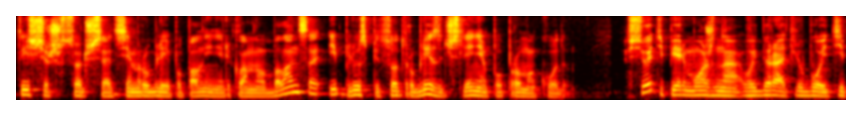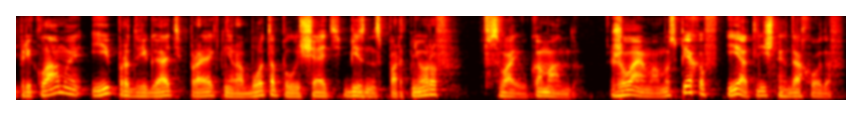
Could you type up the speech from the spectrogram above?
1667 рублей пополнение рекламного баланса и плюс 500 рублей зачисления по промокоду. Все, теперь можно выбирать любой тип рекламы и продвигать проект «Не работа», получать бизнес-партнеров в свою команду. Желаем вам успехов и отличных доходов!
